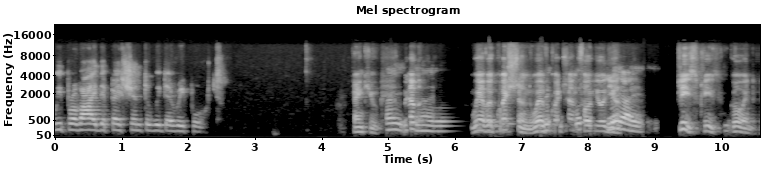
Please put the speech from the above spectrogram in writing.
we provide the patient with a report. Thank you. I, have... uh, We have a question. We have a question may, for the audience. I, please, please, go ahead.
